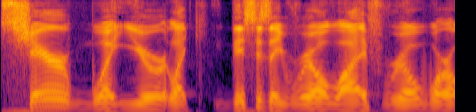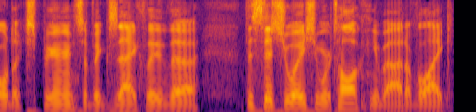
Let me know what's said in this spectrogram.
share what you're like this is a real life real world experience of exactly the the situation we're talking about of like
